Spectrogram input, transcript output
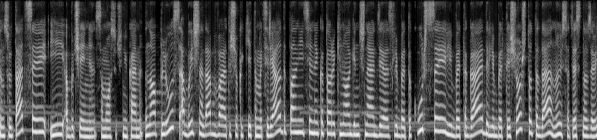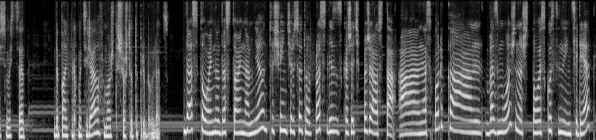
консультации и обучение само с учениками. Но плюс обычно, да, бывают еще какие-то материалы дополнительные, которые кинологи начинают делать. Либо это курсы, либо это гайды, либо это еще что-то, да. Ну и, соответственно, в зависимости от дополнительных материалов может еще что-то прибавляться. Достойно, достойно. Мне вот еще интересует вопрос, Лиза, скажите, пожалуйста, а насколько возможно, что искусственный интеллект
